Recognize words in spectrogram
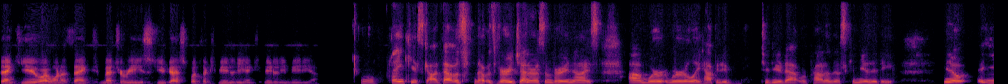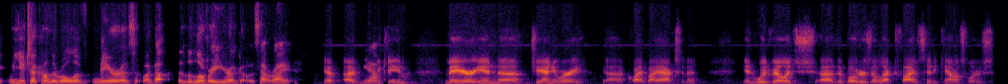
thank you. I want to thank Metro East. You guys put the community in community media. Oh, thank you, Scott. That was that was very generous and very nice. Um, we're we're really happy to to do that. We're proud of this community. You know, you, you took on the role of mayor as about a little over a year ago. Is that right? Yep, I Yeah. became mayor in uh, January, uh, quite by accident. In Wood Village, uh, the voters elect five city councilors,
